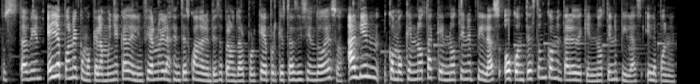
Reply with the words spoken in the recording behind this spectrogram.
pues está bien. Ella pone como que la muñeca del infierno y la gente es cuando le empieza a preguntar por qué, por qué estás diciendo eso. Alguien como que nota que no tiene pilas o contesta un comentario de que no tiene pilas y le ponen,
